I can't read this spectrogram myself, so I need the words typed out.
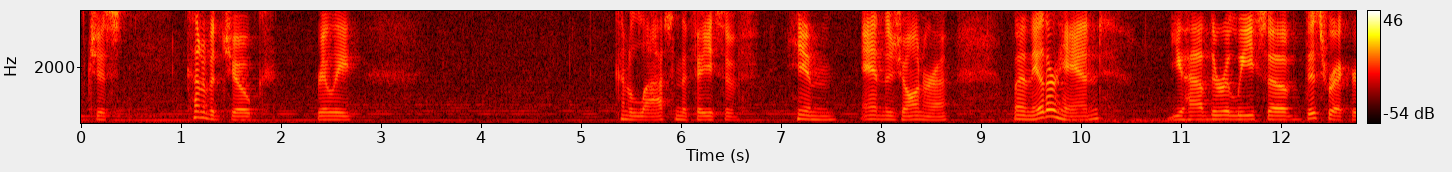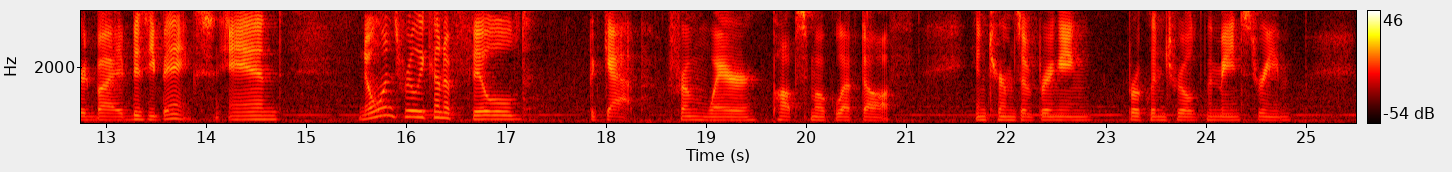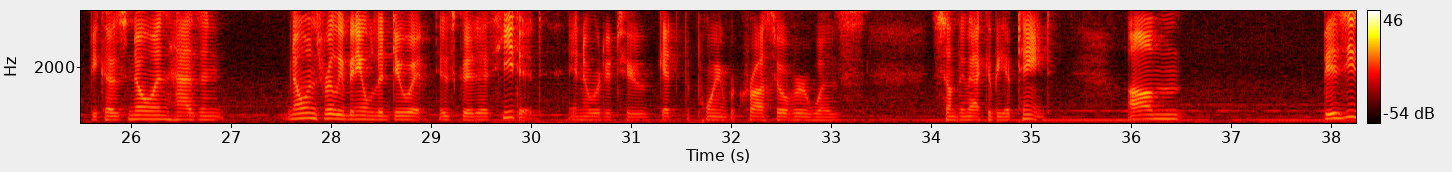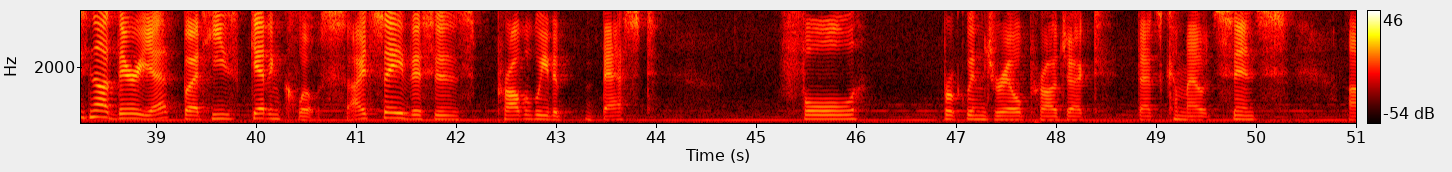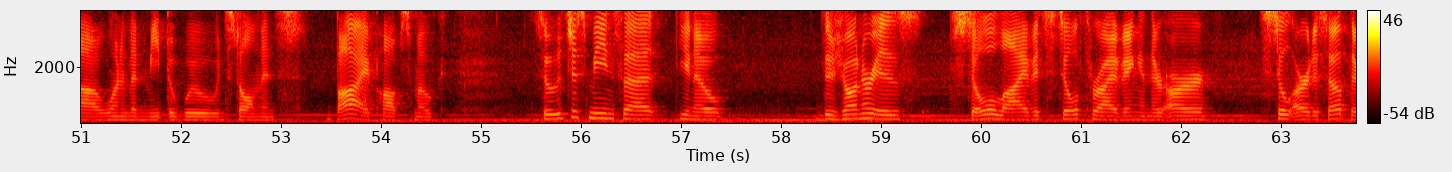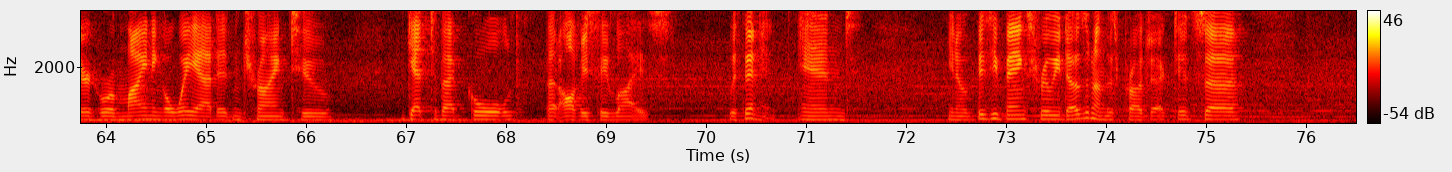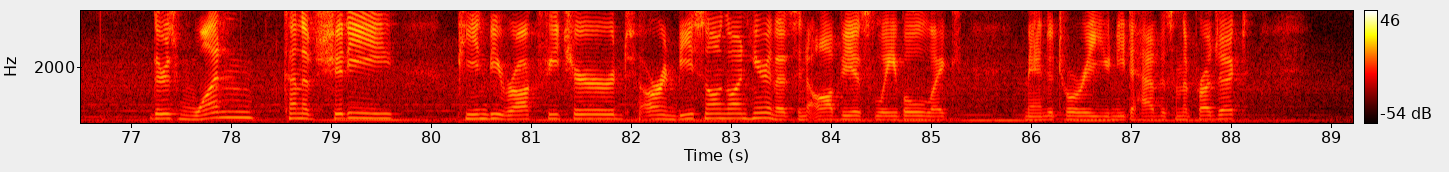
just kind of a joke, really. Kind of laughs in the face of him and the genre. But on the other hand, you have the release of this record by Bizzy Banks, and no one's really kind of filled the gap from where Pop Smoke left off in terms of bringing Brooklyn Drill to the mainstream because no one hasn't no one's really been able to do it as good as he did in order to get to the point where crossover was something that could be obtained. Um Bizzy's not there yet, but he's getting close. I'd say this is probably the best full Brooklyn Drill project that's come out since uh, one of the Meet the Woo installments by Pop Smoke. So it just means that, you know, the genre is still alive, it's still thriving, and there are still artists out there who are mining away at it and trying to get to that gold that obviously lies within it. And, you know, Bizzy Banks really does it on this project. It's, uh, there's one kind of shitty PnB Rock featured R&B song on here that's an obvious label like mandatory you need to have this on the project.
